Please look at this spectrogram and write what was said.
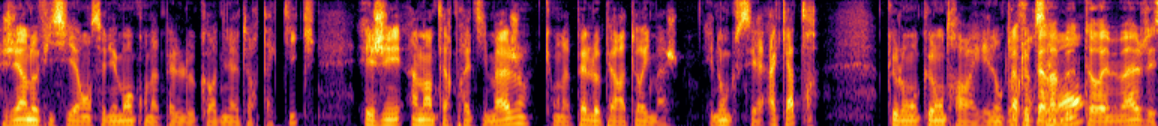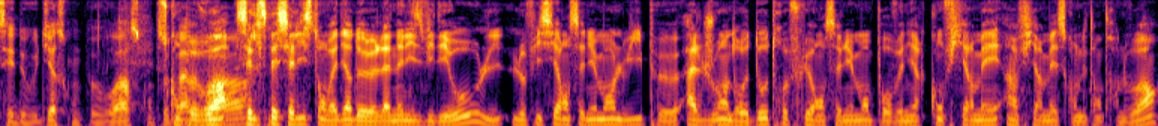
j'ai un officier renseignement qu'on appelle le coordinateur tactique, et j'ai un interprète image qu'on appelle l'opérateur image. Et donc, c'est à quatre que l'on que l'on travaille. Et donc, Donc, là, forcément, l'opérateur image essaye de vous dire ce qu'on peut voir, ce qu'on peut ce qu'on peut voir, c'est le spécialiste, on va dire, de l'analyse vidéo. L'officier renseignement, lui, peut adjoindre d'autres flux renseignements pour venir confirmer, infirmer ce qu'on est en train de voir.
